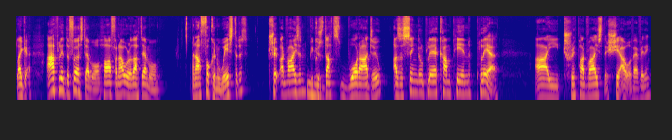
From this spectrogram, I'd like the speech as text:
Like I played the first demo, half an hour of that demo, and I fucking wasted it. Trip advising mm-hmm. because that's what I do as a single player campaign player. I trip advise the shit out of everything.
